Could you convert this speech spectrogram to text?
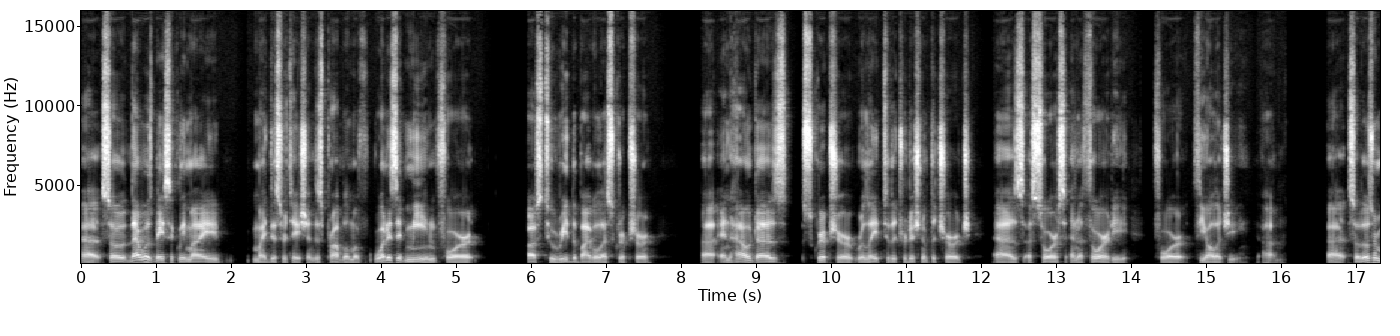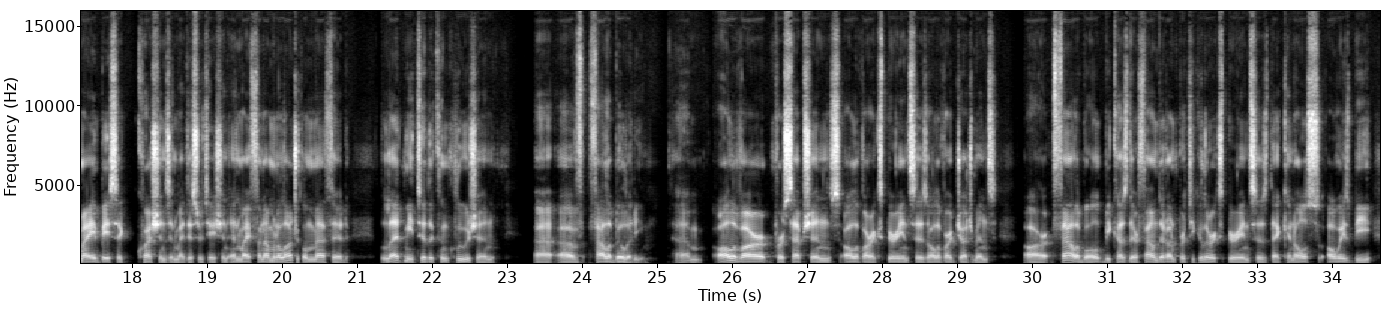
Uh, so that was basically my my dissertation. This problem of what does it mean for us to read the Bible as Scripture, uh, and how does Scripture relate to the tradition of the Church as a source and authority for theology? Um, uh, so those are my basic questions in my dissertation, and my phenomenological method led me to the conclusion uh, of fallibility. Um, all of our perceptions, all of our experiences, all of our judgments are fallible because they're founded on particular experiences that can also always be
